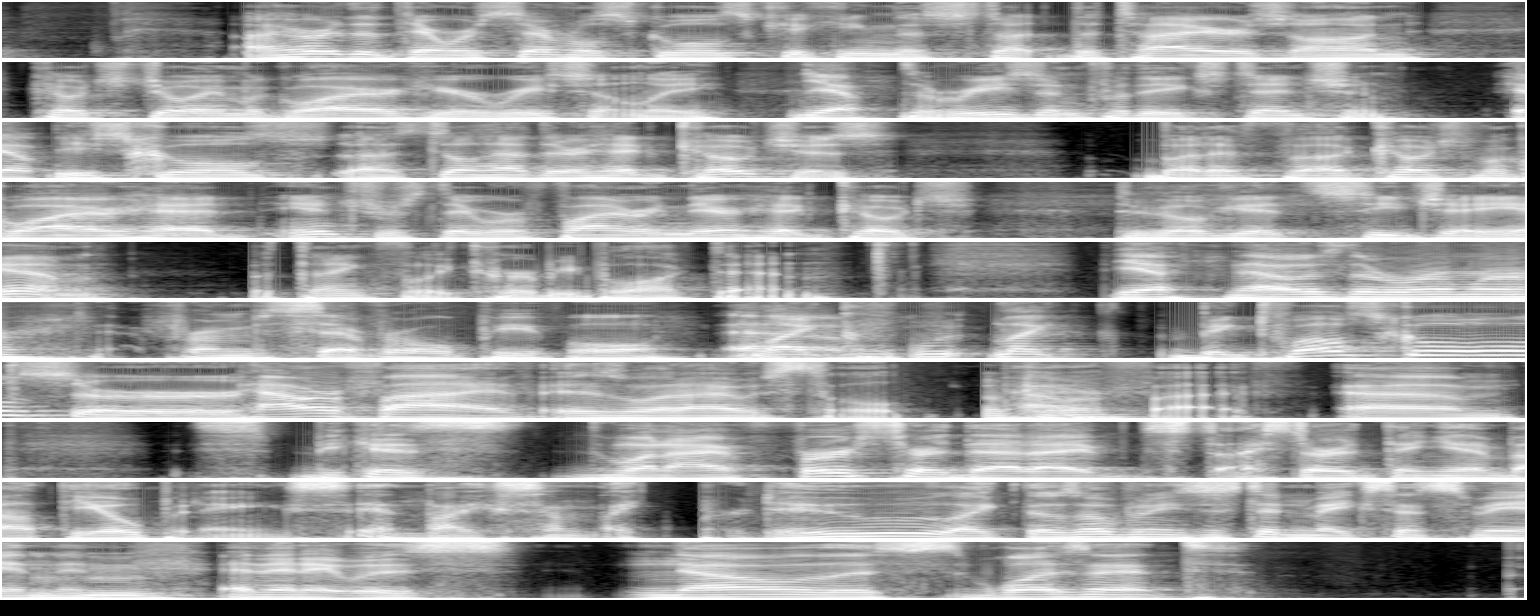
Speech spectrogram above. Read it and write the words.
I heard that there were several schools kicking the stu- the tires on Coach Joey McGuire here recently. Yeah. The reason for the extension. Yep. These schools uh, still have their head coaches, but if uh, Coach McGuire had interest, they were firing their head coach to go get CJM. But thankfully, Kirby blocked that. Yeah, that was the rumor from several people. Like Um, like Big Twelve schools or Power Five is what I was told. Power Five. Um, because when I first heard that, I I started thinking about the openings and like some like Purdue, like those openings just didn't make sense to me. And then and then it was no, this wasn't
